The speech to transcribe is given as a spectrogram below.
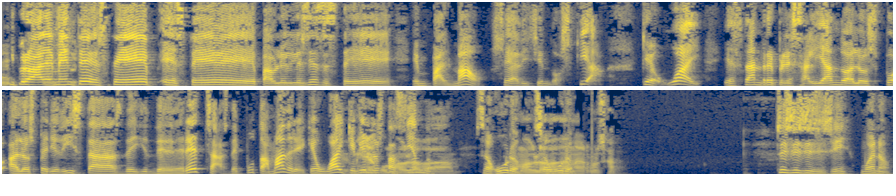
un- Y probablemente esté, esté Pablo Iglesias esté empalmado, o sea, diciendo, hostia, qué guay, están represaliando a los, po- a los periodistas de, de derechas, de puta madre, qué guay, qué bien lo está haciendo. Seguro, seguro. Ana Rosa. Sí, sí, sí, sí, sí. Bueno,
